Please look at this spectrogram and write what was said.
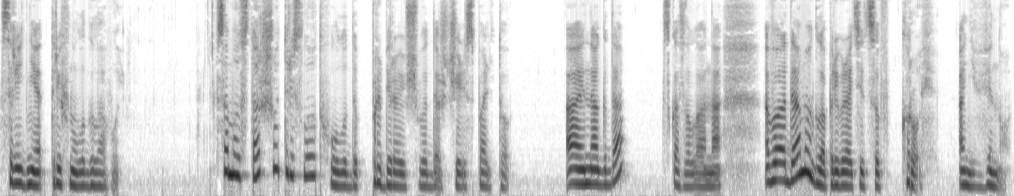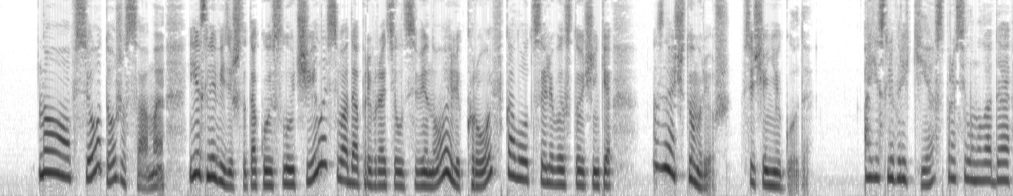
средняя тряхнула головой. Самую старшую трясло от холода, пробирающего даже через пальто. А иногда, сказала она, вода могла превратиться в кровь, а не в вино. Но все то же самое. Если видишь, что такое случилось, вода превратилась в вино или кровь в колодце или в источнике, Значит, умрешь в течение года. А если в реке? спросила молодая.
